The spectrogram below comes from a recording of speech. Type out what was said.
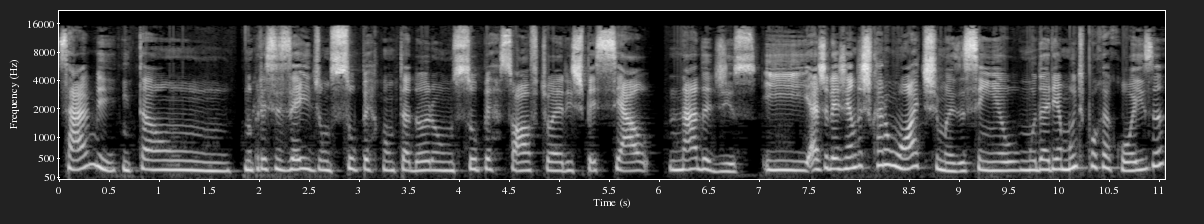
sabe? Então, não precisei de um super computador ou um super software especial nada disso. E as legendas ficaram ótimas, assim, eu mudaria muito pouca coisa,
